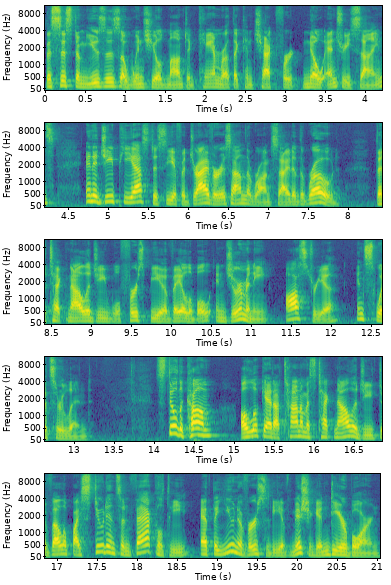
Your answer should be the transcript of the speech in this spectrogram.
The system uses a windshield mounted camera that can check for no entry signs and a GPS to see if a driver is on the wrong side of the road. The technology will first be available in Germany, Austria, and Switzerland. Still to come, a look at autonomous technology developed by students and faculty at the University of Michigan Dearborn.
